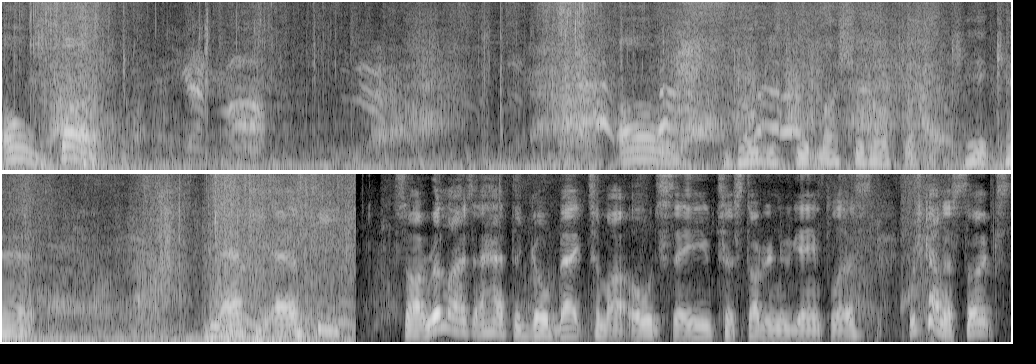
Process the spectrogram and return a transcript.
Oh, fuck. Oh, bro just bit my shit off like a Kit Kat. Nasty ass teeth. So I realized I had to go back to my old save to start a new game plus, which kind of sucks.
